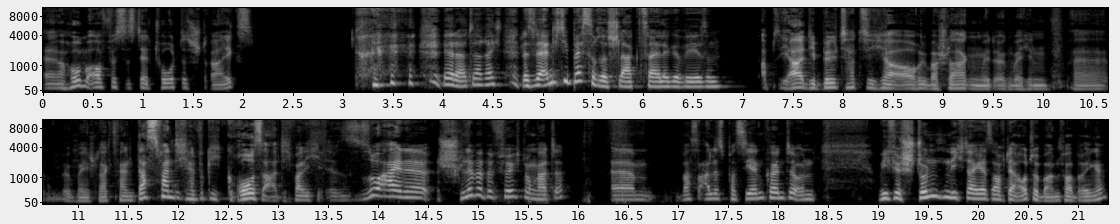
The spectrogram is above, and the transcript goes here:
äh, Homeoffice ist der Tod des Streiks. ja, da hat er recht. Das wäre eigentlich die bessere Schlagzeile gewesen. Ja, die Bild hat sich ja auch überschlagen mit irgendwelchen, äh, irgendwelchen Schlagzeilen. Das fand ich halt wirklich großartig, weil ich äh, so eine schlimme Befürchtung hatte, ähm, was alles passieren könnte und wie viele Stunden ich da jetzt auf der Autobahn verbringe.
